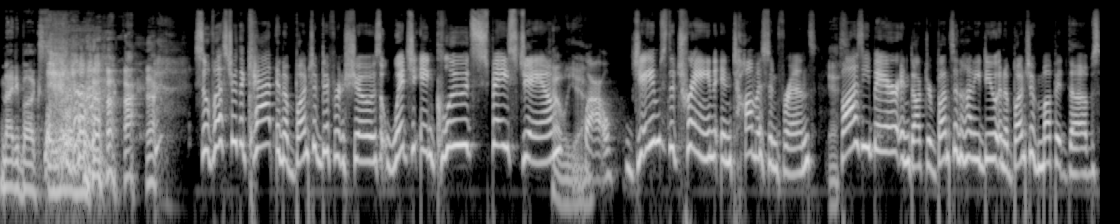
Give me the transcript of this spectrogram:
90 bucks. or whatever. Sylvester the Cat in a bunch of different shows, which includes Space Jam. Hell yeah. Wow. James the Train in Thomas and Friends, Yes. Fozzie Bear in Dr. Bunsen Honeydew and a bunch of Muppet dubs,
